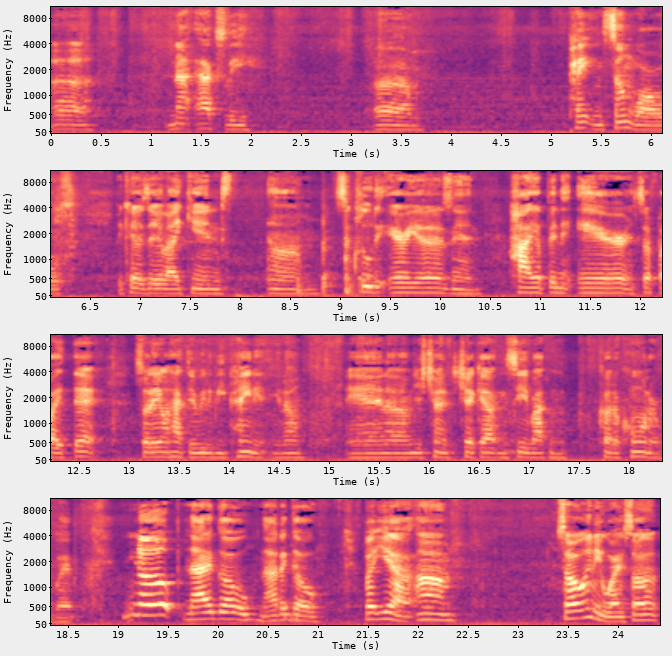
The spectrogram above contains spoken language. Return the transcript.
uh, not actually um, painting some walls because they're like in um, secluded areas and high up in the air and stuff like that. So they don't have to really be painted, you know. And uh, I'm just trying to check out and see if I can cut a corner, but nope, not a go, not a go. But yeah, um. So anyway, so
